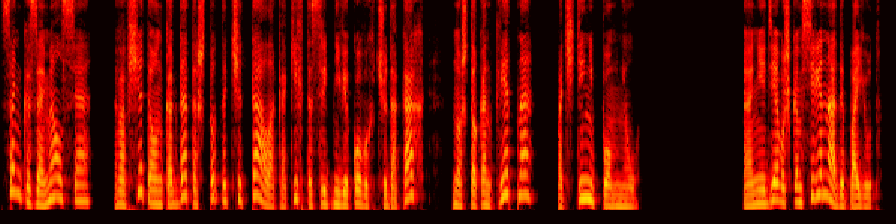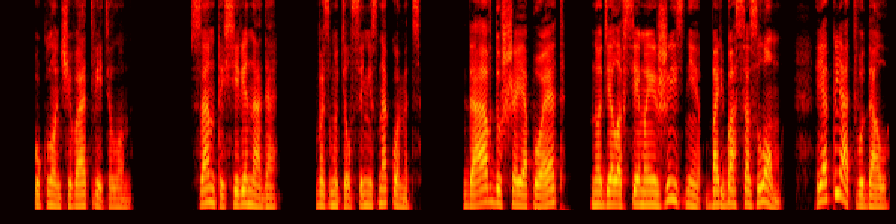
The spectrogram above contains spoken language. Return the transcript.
Санька замялся. Вообще-то он когда-то что-то читал о каких-то средневековых чудаках, но что конкретно, почти не помнил. «Они девушкам серенады поют», — уклончиво ответил он. «Сам ты серенада», — возмутился незнакомец. «Да, в душе я поэт, но дело всей моей жизни — борьба со злом. Я клятву дал,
